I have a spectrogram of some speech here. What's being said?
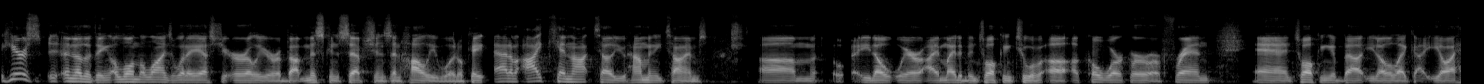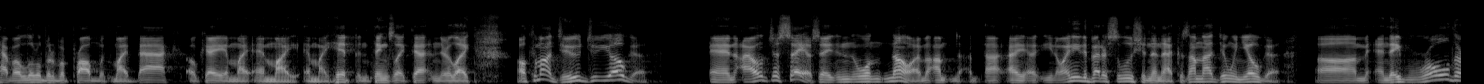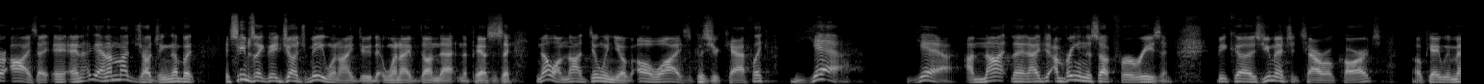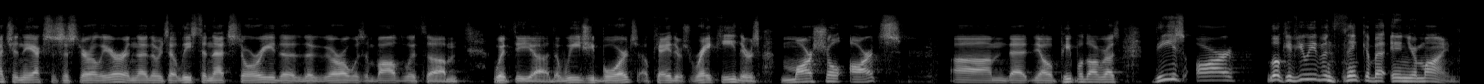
here's another thing along the lines of what I asked you earlier about misconceptions in Hollywood. Okay, Adam, I cannot tell you how many times um, you know, where I might have been talking to a, a coworker or a friend and talking about, you know, like, you know, I have a little bit of a problem with my back, okay, and my and my and my hip and things like that, and they're like, "Oh, come on, dude, do yoga." And I'll just say, I say, well, no, I'm, I'm, I, I, you know, I need a better solution than that because I'm not doing yoga. Um, and they roll their eyes. I, and again, I'm not judging them, but it seems like they judge me when I do that. When I've done that in the past, and say, "No, I'm not doing yoga." Oh, why? Is it because you're Catholic? Yeah, yeah. I'm not. And I, I'm bringing this up for a reason, because you mentioned tarot cards. Okay, we mentioned The Exorcist earlier, and there was at least in that story, the the girl was involved with um with the uh, the Ouija boards. Okay, there's Reiki, there's martial arts um, that you know people don't realize. These are look if you even think about in your mind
